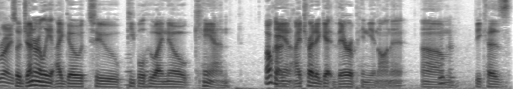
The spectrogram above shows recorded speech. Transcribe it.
Right. So generally I go to people who I know can. Okay. And I try to get their opinion on it um, okay. because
